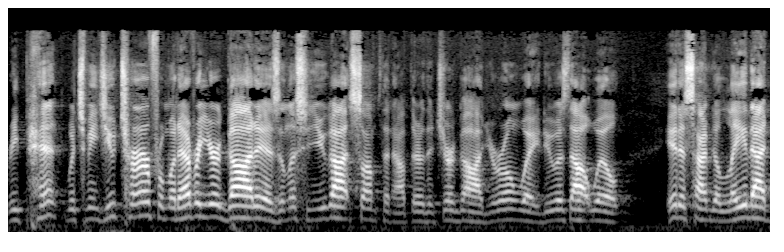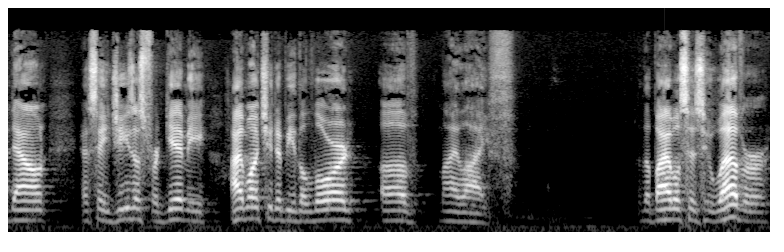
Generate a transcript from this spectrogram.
repent, which means you turn from whatever your God is. And listen, you got something out there that your God, your own way, do as thou wilt. It is time to lay that down and say, Jesus, forgive me. I want you to be the Lord of my life. The Bible says, whoever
